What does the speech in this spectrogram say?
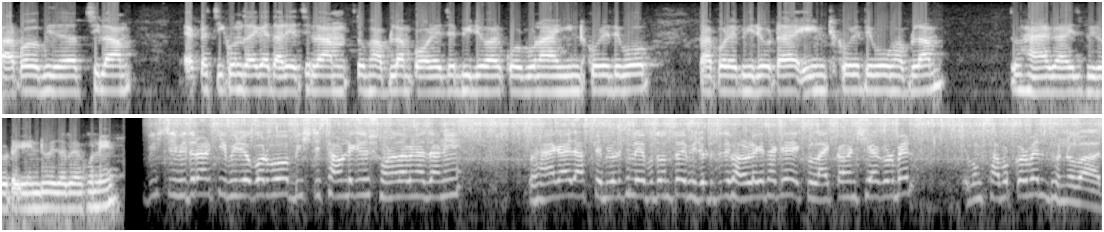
তারপর ভিজে যাচ্ছিলাম একটা চিকন জায়গায় দাঁড়িয়েছিলাম তো ভাবলাম পরে যে ভিডিও আর করব না ইন্ড করে দেব। তারপরে ভিডিওটা ইন্ড করে দেব ভাবলাম। তো হ্যাঁ গাইজ ভিডিওটা ইন্ড হয়ে যাবে এখনই। বৃষ্টির ভিতরে আর কি ভিডিও করব? বৃষ্টির সাউন্ডে কিছু শোনা যাবে না জানি। তো হ্যাঁ গাইজ আজকে ভিডিওটি ছিল এ পর্যন্ত ভিডিওটি যদি ভালো লেগে থাকে, একটু লাইক কমেন্ট শেয়ার করবেন এবং সাপোর্ট করবেন। ধন্যবাদ।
